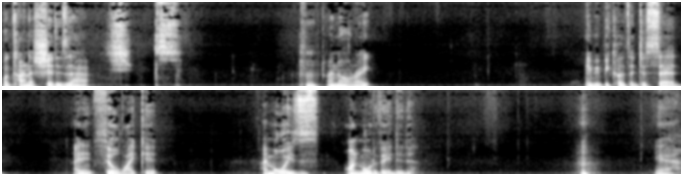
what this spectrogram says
what kind of shit is that? Hmm, I know, right? Maybe because I just said I didn't feel like it. I'm always unmotivated. Huh. Yeah.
